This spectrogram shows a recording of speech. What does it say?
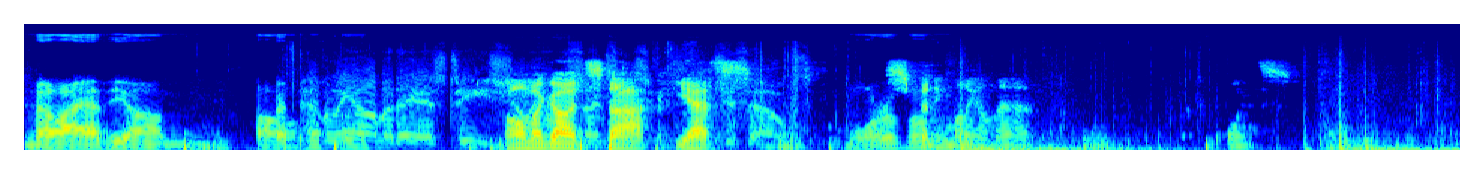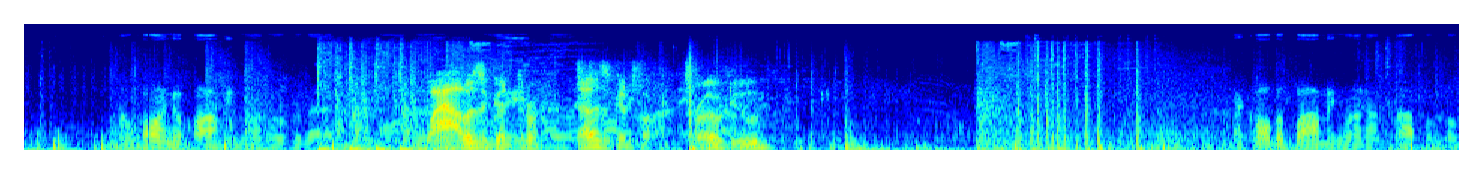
No, I have the, um, Oh, That's Heavily fine. armored ASTs. Oh my god, stock. Yes. more of Spending them. money on that. Points. I'm calling a bombing run over that. Wow, that was a good throw. That was a good fucking throw, dude. I called a bombing run on top of them.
